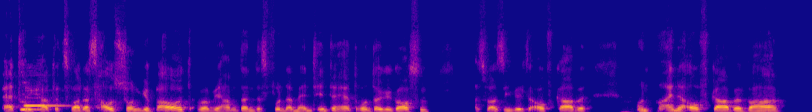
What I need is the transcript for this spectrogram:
Patrick hatte zwar das Haus schon gebaut, aber wir haben dann das Fundament hinterher drunter gegossen. Das war Sibils Aufgabe. Und meine Aufgabe war,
